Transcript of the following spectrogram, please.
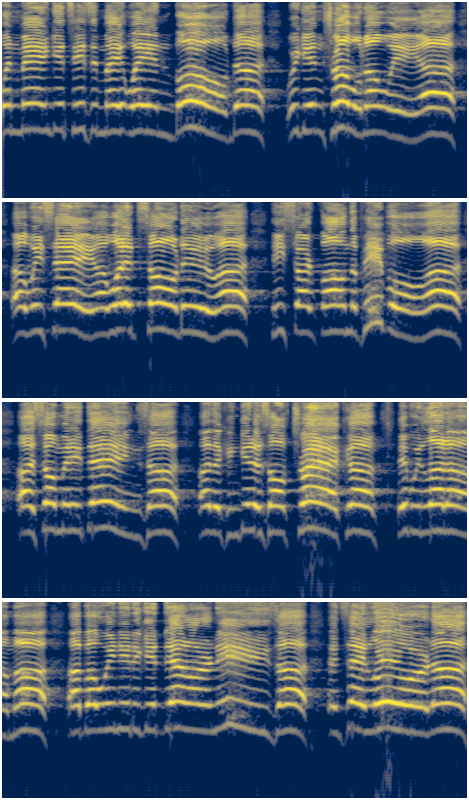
When man gets his way involved, we get in trouble, don't we? We say, what did Saul do? He started following the people. So many things that can get us off track if we let them. But we need to get down on our knees and say, Lord, uh,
